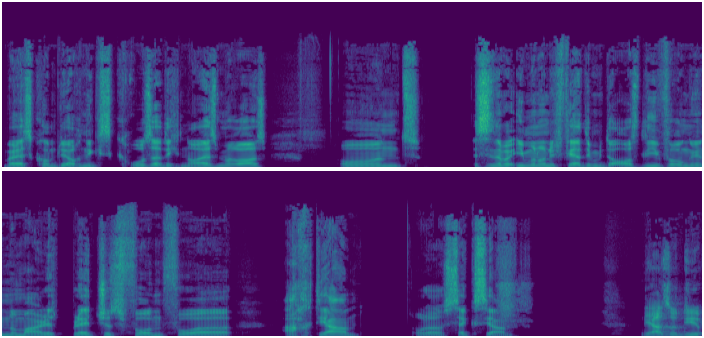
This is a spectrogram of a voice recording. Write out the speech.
weil es kommt ja auch nichts großartig Neues mehr raus. Und es sind aber immer noch nicht fertig mit der Auslieferung in normale Pledges von vor acht Jahren oder sechs Jahren. Ja, also die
